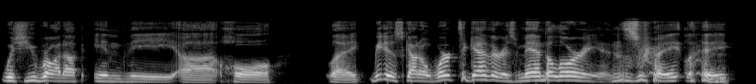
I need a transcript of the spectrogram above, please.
Which you brought up in the uh, whole like we just got to work together as Mandalorians, right? Like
